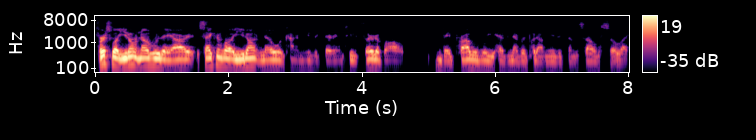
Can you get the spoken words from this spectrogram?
first of all, you don't know who they are. Second of all, you don't know what kind of music they're into. Third of all, they probably have never put out music themselves. So like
